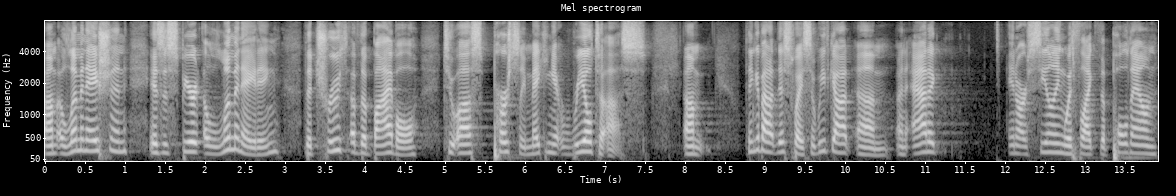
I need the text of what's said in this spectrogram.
Um, illumination is the Spirit illuminating the truth of the Bible to us personally, making it real to us. Um, think about it this way. So we've got um, an attic in our ceiling with like the pull down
